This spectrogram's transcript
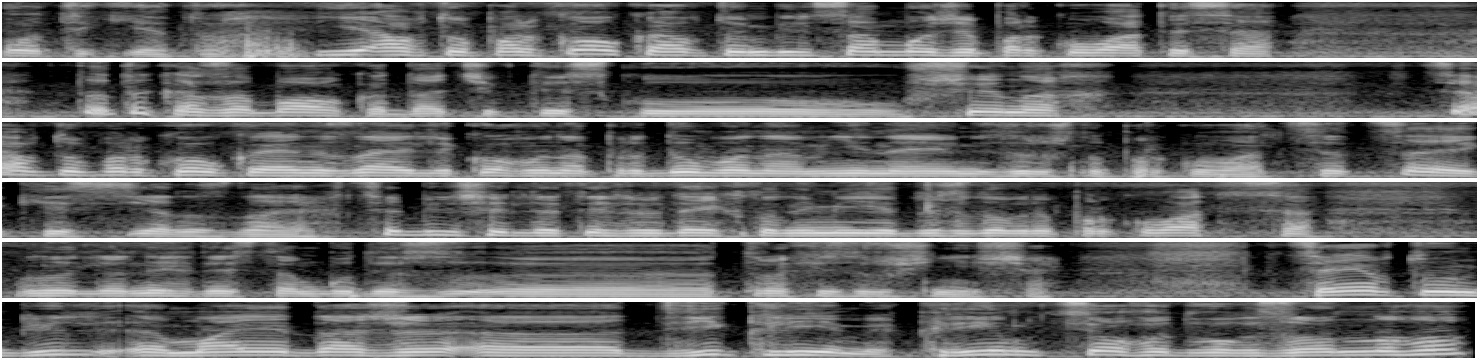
Отаке то. Є автопарковка, автомобіль сам може паркуватися. То така забавка, датчик тиску в шинах. Ця автопарковка, я не знаю для кого вона придумана, мені нею незручно паркуватися. Це якийсь, я не знаю. Це більше для тих людей, хто не вміє дуже добре паркуватися, воно для них десь там буде е, трохи зручніше. Цей автомобіль е, має навіть е, дві кліми. Крім цього двохзонного,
